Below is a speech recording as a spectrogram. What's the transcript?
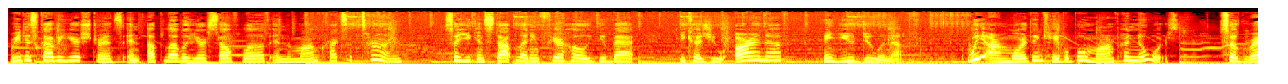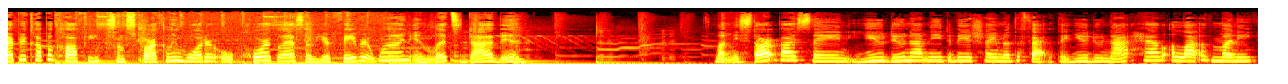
rediscover your strengths, and uplevel your self love in the mom cracks of time so you can stop letting fear hold you back because you are enough and you do enough. We are more than capable mompreneurs. So grab your cup of coffee, some sparkling water, or pour a glass of your favorite wine and let's dive in. Let me start by saying you do not need to be ashamed of the fact that you do not have a lot of money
